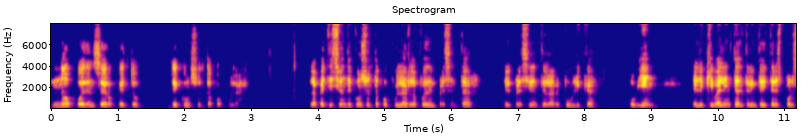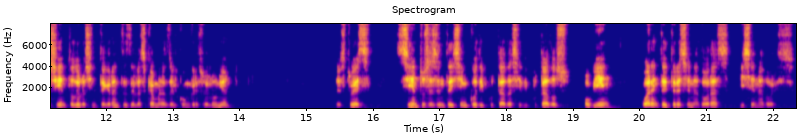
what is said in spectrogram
no pueden ser objeto de consulta popular. La petición de consulta popular la pueden presentar el presidente de la República, o bien el equivalente al 33% de los integrantes de las cámaras del Congreso de la Unión. Esto es, 165 diputadas y diputados, o bien 43 senadoras y senadores.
